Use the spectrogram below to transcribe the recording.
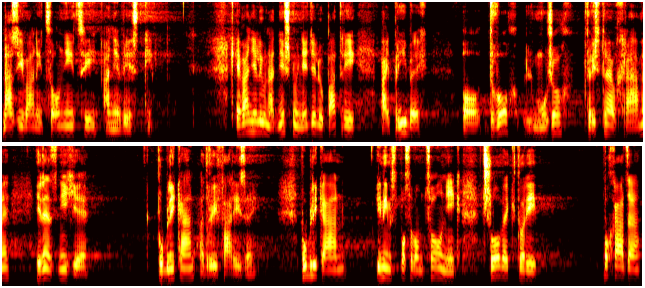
nazývaní colníci a neviestky. K evaneliu na dnešnú nedeľu patrí aj príbeh o dvoch mužoch, ktorí stoja v chráme. Jeden z nich je publikán a druhý farizej. Publikán iným spôsobom colník, človek, ktorý pochádza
